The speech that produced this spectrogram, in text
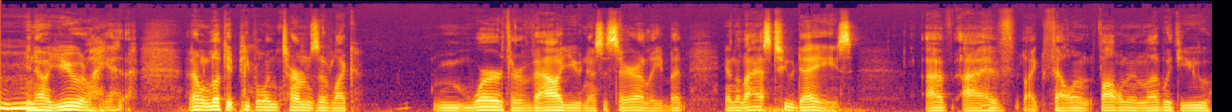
Mm-hmm. You know, you like, I don't look at people in terms of like worth or value necessarily, but in the last two days, I've I have like fallen fallen in love with you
